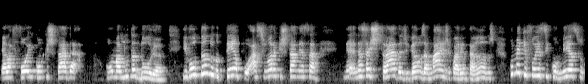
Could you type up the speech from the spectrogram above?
ela foi conquistada com uma luta dura. E voltando no tempo, a senhora que está nessa nessa estrada, digamos, há mais de 40 anos. Como é que foi esse começo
